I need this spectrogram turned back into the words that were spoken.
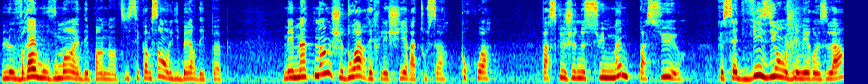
le vrai mouvement indépendantiste. C'est comme ça on libère des peuples. Mais maintenant, je dois réfléchir à tout ça. Pourquoi? Parce que je ne suis même pas sûre que cette vision généreuse-là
